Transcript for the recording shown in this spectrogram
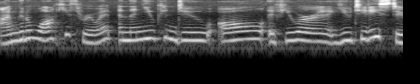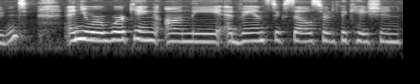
I'm going to walk you through it, and then you can do all, if you are a UTD student and you are working on the Advanced Excel Certification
